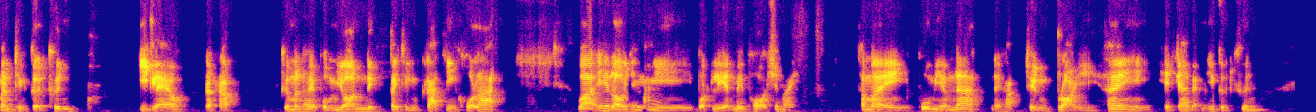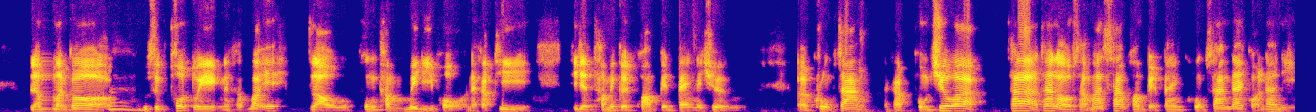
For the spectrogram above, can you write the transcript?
มันถึงเกิดขึ้นอีกแล้วนะครับ คือมันทำให้ผมย้อนนึกไปถึงกราดยิงโคราช ว่าเออเรายังมีบทเรียนไม่พอใช่ไหมทำไมผู้มีอำนาจนะครับ ถึงปล่อยให้เหตุการณ์แบบนี้เกิดขึ้น แล้วมันก็รู้สึกโทษตัวเองนะครับ ว่า เอ๊ะ เราคงทำไม่ดีพอนะครับ ที่ที่จะทำให้เกิดความเปลี่ยนแปลงในเชิงโครงสร้างนะครับ ผมเชื่อว่าถ้าถ้าเราสามารถสร้างความเปลี่ยนแปลงโครงสร้างได้ก่อนหน้านี้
